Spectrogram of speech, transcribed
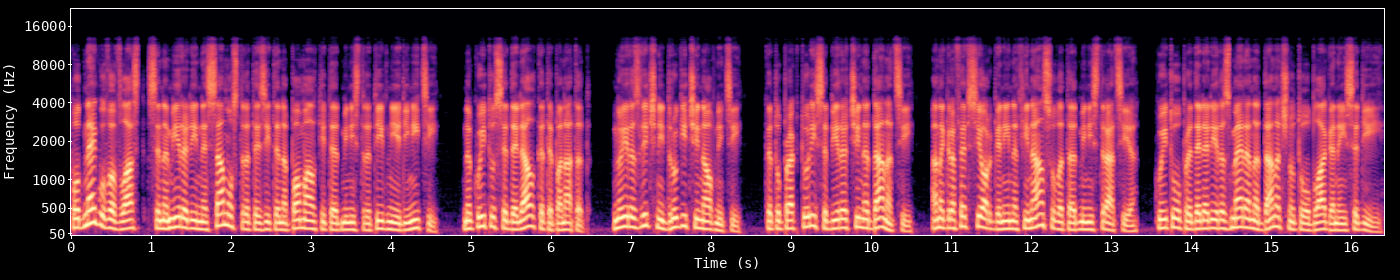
Под негова власт се намирали не само стратезите на по-малките административни единици, на които се делял Катепанатът, но и различни други чиновници, като практори събирачи на данъци, а на графевси органи на финансовата администрация, които определяли размера на данъчното облагане и съдии.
